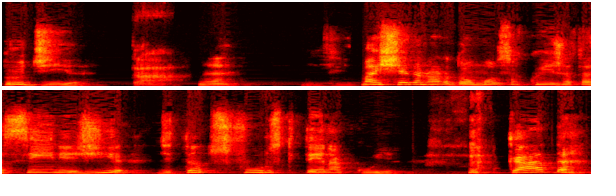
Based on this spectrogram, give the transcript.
para o dia. Tá. Né? Uhum. Mas chega na hora do almoço, a cuia já está sem energia de tantos furos que tem na cuia. E cada,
